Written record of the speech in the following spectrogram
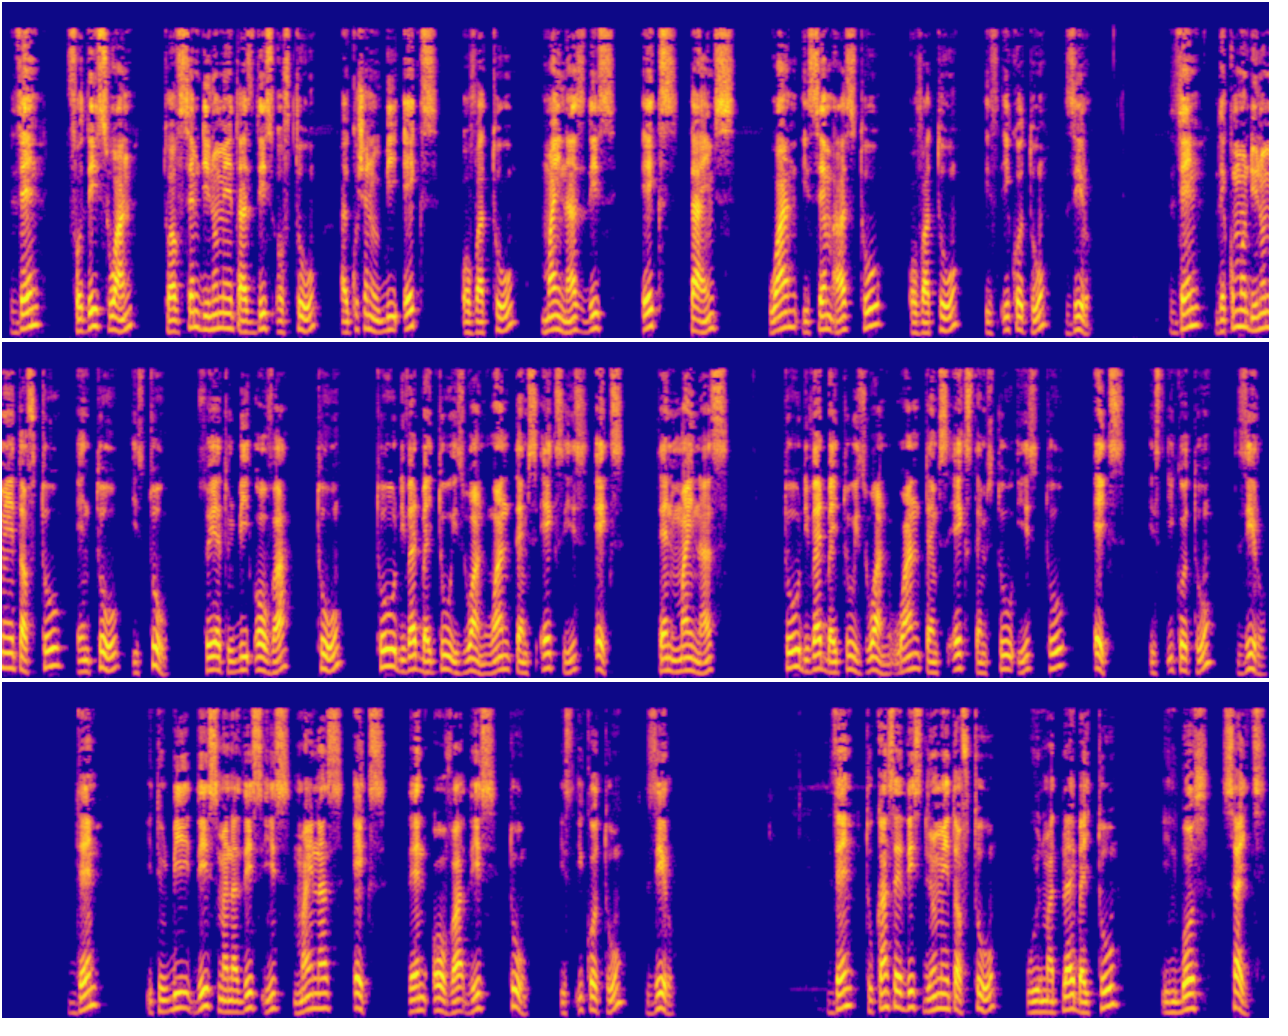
Then for this one, to have same denominator as this of 2, our equation will be x over 2 minus this x times 1 is same as 2 over 2 is equal to 0. Then the common denominator of 2 and 2 is 2. So it will be over 2 2 divided by 2 is 1. 1 times x is x. Then minus 2 divided by 2 is 1. 1 times x times 2 is 2x is equal to 0. Then it will be this minus this is minus x. Then over this 2 is equal to 0. Then to cancel this denominator of 2, we will multiply by 2 in both sides.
